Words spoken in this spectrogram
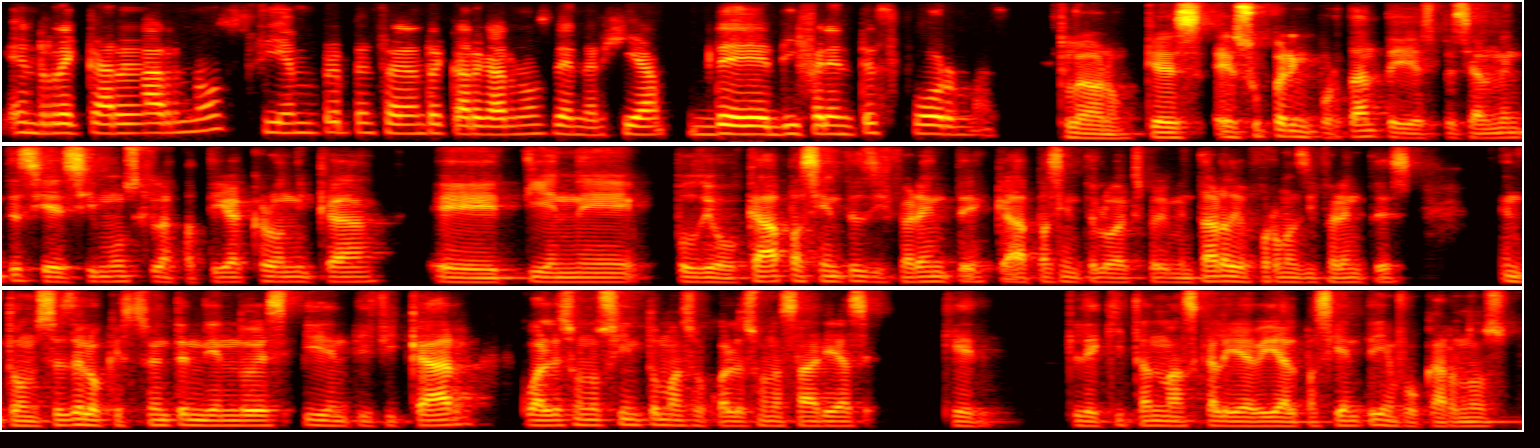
en recargarnos, siempre pensar en recargarnos de energía de diferentes formas. Claro, que es súper importante y especialmente si decimos que la fatiga crónica eh, tiene, pues digo, cada paciente es diferente, cada paciente lo va a experimentar de formas diferentes. Entonces, de lo que estoy entendiendo es identificar cuáles son los síntomas o cuáles son las áreas que le quitan más calidad de vida al paciente y enfocarnos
